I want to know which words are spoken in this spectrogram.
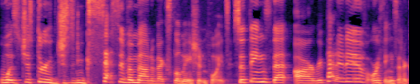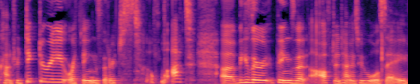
was just through just an excessive amount of exclamation points. So things that are repetitive or things that are contradictory or things that are just a lot. Uh, these are things that oftentimes people will say,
